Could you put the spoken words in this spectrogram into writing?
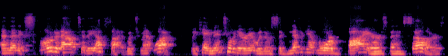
and then exploded out to the upside, which meant what? We came into an area where there was significant more buyers than sellers.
